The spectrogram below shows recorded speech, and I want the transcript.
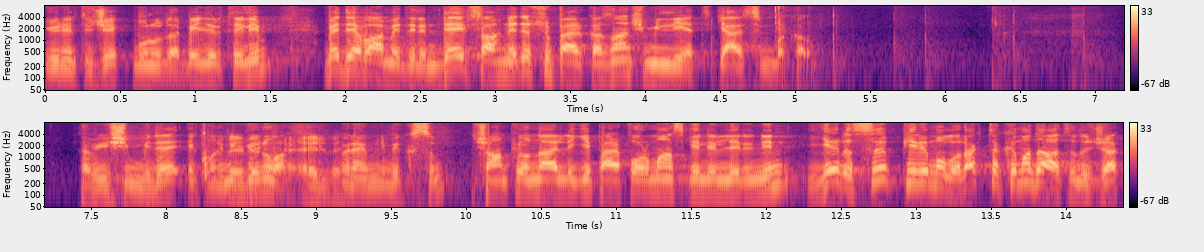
yönetecek. Bunu da belirtelim ve devam edelim. Dev sahnede süper kazanç milliyet. Gelsin bakalım. Tabii işin bir de ekonomik Elbette, yönü var. elbette. Önemli bir kısım. Şampiyonlar Ligi performans gelirlerinin yarısı prim olarak takıma dağıtılacak.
